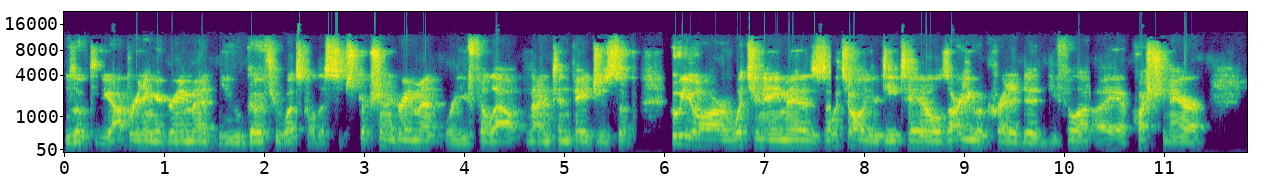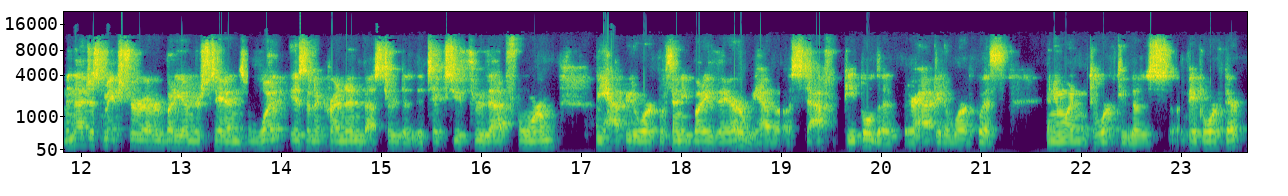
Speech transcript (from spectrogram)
you look through the operating agreement, you go through what's called a subscription agreement, where you fill out nine, 10 pages of who you are, what your name is, what's all your details, are you accredited? You fill out a, a questionnaire. And that just makes sure everybody understands what is an accredited investor. It takes you through that form. Be happy to work with anybody there. We have a staff of people that they're happy to work with anyone to work through those paperwork there.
